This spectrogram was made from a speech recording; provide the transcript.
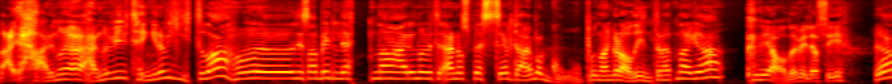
nei, er, noe, er det noe vi trenger å vite, da. Uh, disse billettene, er det noe, er det noe spesielt? Det er jo bare å gå på den glade internetten, er det ikke det? Ja, det vil jeg si. Ja,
